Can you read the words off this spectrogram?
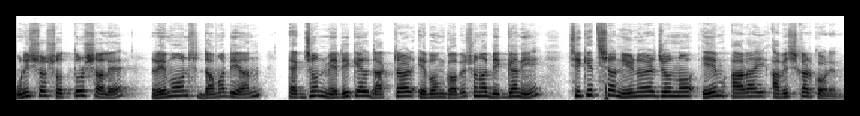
উনিশশো সত্তর সালে রেমন্ড ডামাডিয়ান একজন মেডিকেল ডাক্তার এবং গবেষণা বিজ্ঞানী চিকিৎসা নির্ণয়ের জন্য এমআরআই আবিষ্কার করেন।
